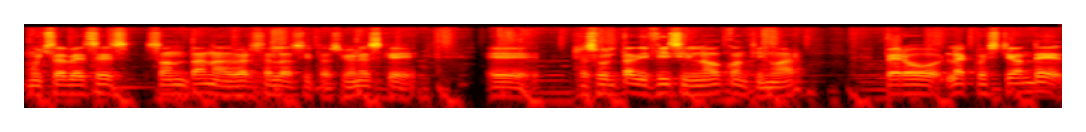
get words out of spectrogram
Muchas veces son tan adversas las situaciones que eh, resulta difícil no continuar. Pero la cuestión de,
